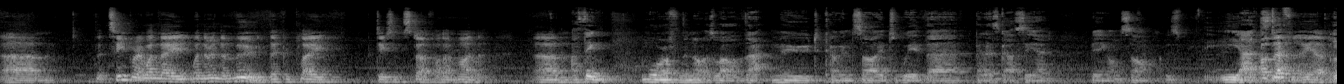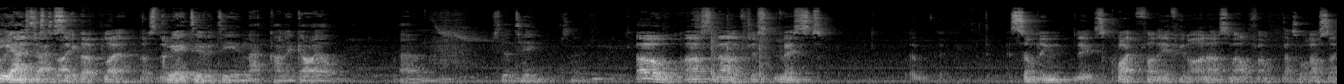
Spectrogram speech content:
Um, but Tigre, when they when they're in the mood, they can play decent stuff. I don't mind it. Um, I think more often than not, as well, that mood coincides with uh, Perez Garcia being on song because he adds oh, definitely, yeah. But I he mean, adds that like player. That's creativity and that kind of guile um, to the team. So. Oh, Arsenal have just missed uh, something. It's quite funny if you're not an Arsenal fan. That's what I'll say.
